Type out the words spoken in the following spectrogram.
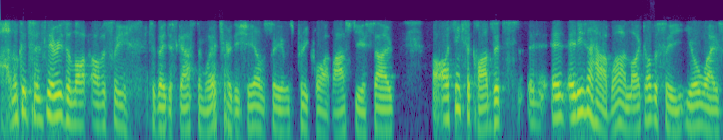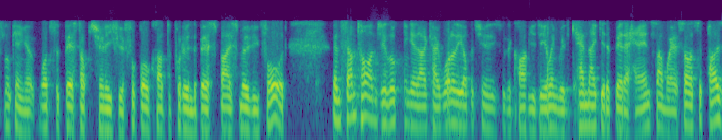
Oh, look, it's there is a lot, obviously, to be discussed and worked through this year. Obviously, it was pretty quiet last year, so I think for clubs, it's it, it is a hard one. Like obviously, you're always looking at what's the best opportunity for your football club to put it in the best space moving forward. And sometimes you're looking at okay, what are the opportunities for the club you're dealing with? Can they get a better hand somewhere? So I suppose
